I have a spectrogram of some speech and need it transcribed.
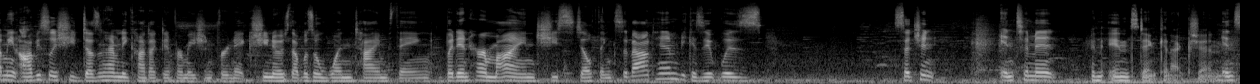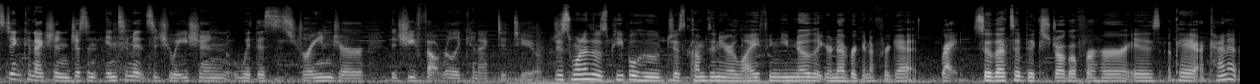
i mean obviously she doesn't have any contact information for nick. She knows that was a one-time thing. But in her mind she still thinks about him because it was such an intimate An instant connection. instant connection just an intimate situation with this stranger that she felt really connected to just one of those people who just comes into your life and you know that you're never going to forget. right So that's a big struggle for her is okay, I kind of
